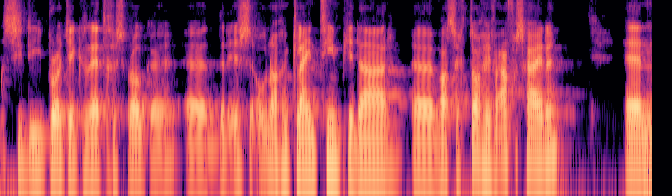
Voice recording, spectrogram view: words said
CD Projekt Red gesproken. eh, er is ook nog een klein teampje daar eh, wat zich toch heeft afgescheiden. En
